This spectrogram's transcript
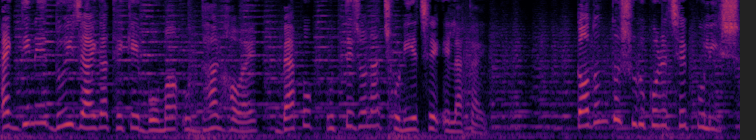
একদিনে দুই জায়গা থেকে বোমা উদ্ধার হওয়ায় ব্যাপক উত্তেজনা ছড়িয়েছে এলাকায়। তদন্ত শুরু করেছে পুলিশ।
